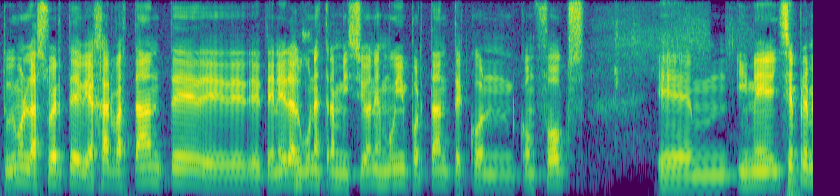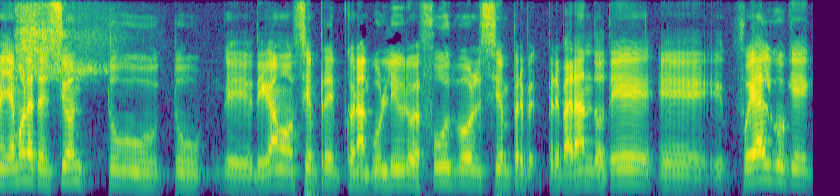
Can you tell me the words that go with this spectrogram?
tuvimos la suerte de viajar bastante, de, de tener algunas transmisiones muy importantes con, con Fox eh, y me, siempre me llamó la atención tu, tu eh, digamos, siempre con algún libro de fútbol, siempre pre preparándote. Eh, fue algo que,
